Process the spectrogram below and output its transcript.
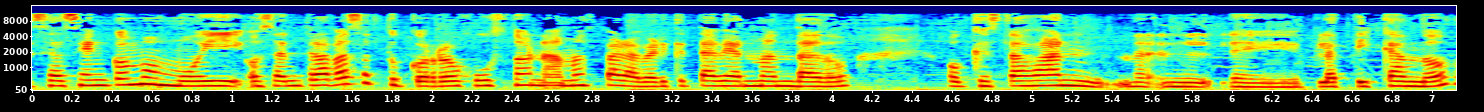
se hacían como muy, o sea, entrabas a tu correo justo nada más para ver qué te habían mandado o que estaban eh, platicando.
